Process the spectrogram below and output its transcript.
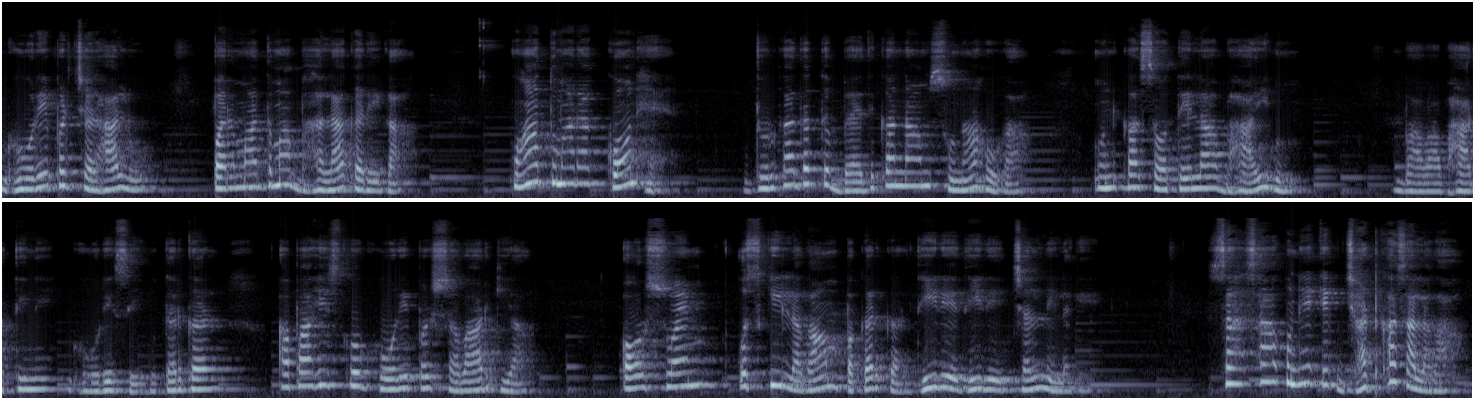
घोड़े पर चढ़ा लो। परमात्मा भला करेगा। वहाँ तुम्हारा कौन है? दुर्गा दत्त वैद्य का नाम सुना होगा। उनका सौतेला भाई हूँ। बाबा भारती ने घोड़े से उतरकर अपाहिज को घोड़े पर सवार किया और स्वयं उसकी लगाम पकड़कर धीरे धीरे चलने लगे। सहसा उन्हें एक झटका सा लगा।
